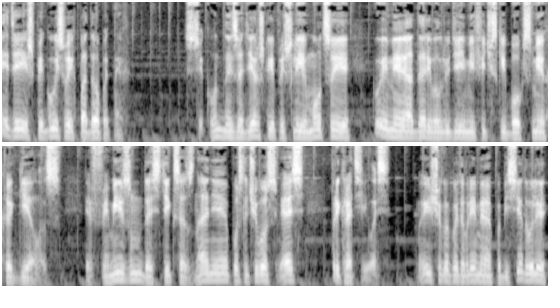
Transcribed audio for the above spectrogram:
Иди и шпигуй своих подопытных. С секундной задержкой пришли эмоции, коими одаривал людей мифический бог смеха Гелос. Эвфемизм достиг сознания, после чего связь прекратилась. Мы еще какое-то время побеседовали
